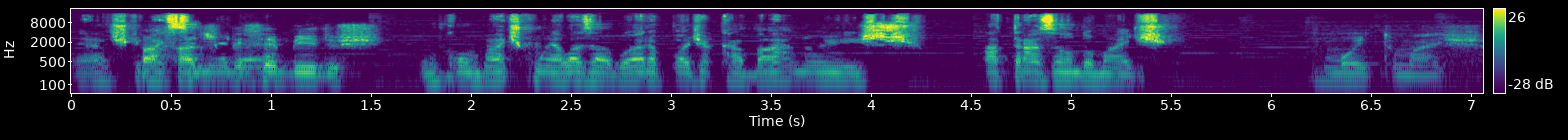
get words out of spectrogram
É, acho que Passar despercebidos. Um combate com elas agora pode acabar nos atrasando mais. Muito mais.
